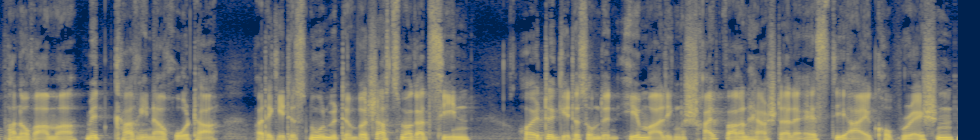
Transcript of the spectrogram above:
Panorama mit Karina Rother. Weiter geht es nun mit dem Wirtschaftsmagazin. Heute geht es um den ehemaligen Schreibwarenhersteller SDI Corporation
